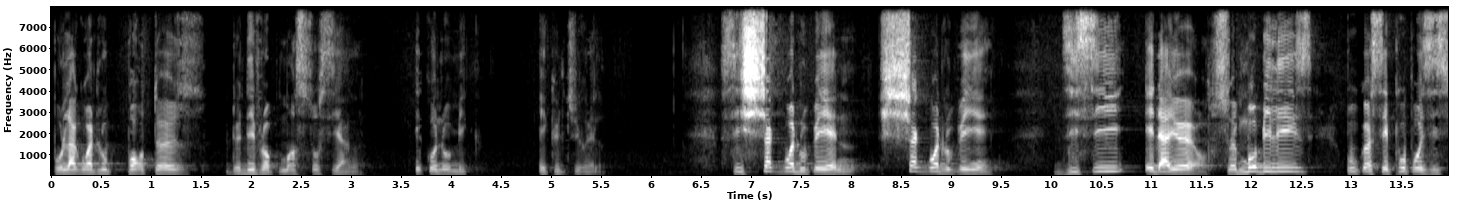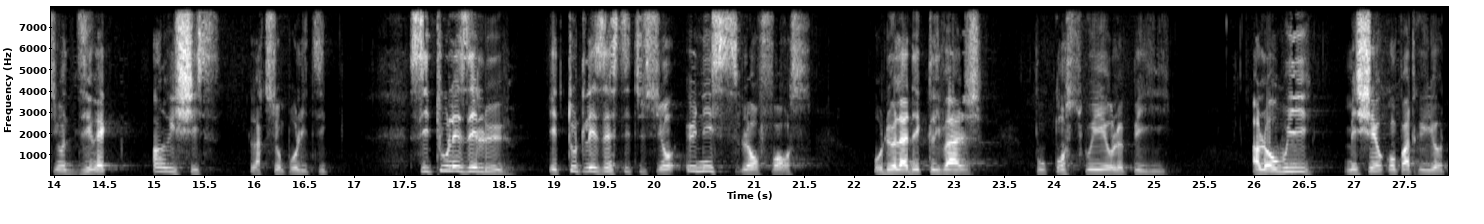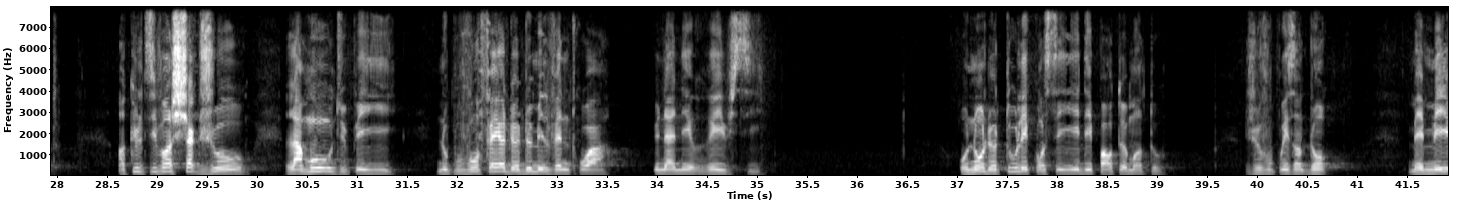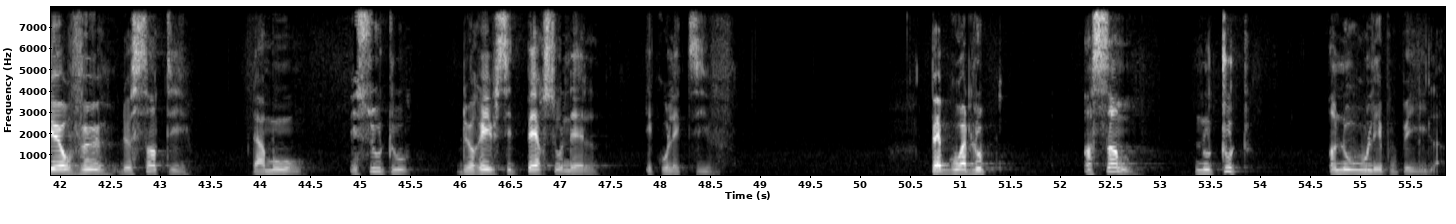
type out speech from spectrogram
pour la Guadeloupe porteuse de développement social, économique et culturel. Si chaque Guadeloupéenne, chaque Guadeloupéen, d'ici et d'ailleurs, se mobilise pour que ces propositions directes enrichissent l'action politique, si tous les élus et toutes les institutions unissent leurs forces au-delà des clivages pour construire le pays, alors oui, mes chers compatriotes, en cultivant chaque jour l'amour du pays, nous pouvons faire de 2023 une année réussie. Au nom de tous les conseillers départementaux, je vous présente donc mes meilleurs voeux de santé, d'amour et surtout de réussite personnelle et collective. Peuple Guadeloupe, ensemble, nous toutes, en nous rouler pour pays là.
